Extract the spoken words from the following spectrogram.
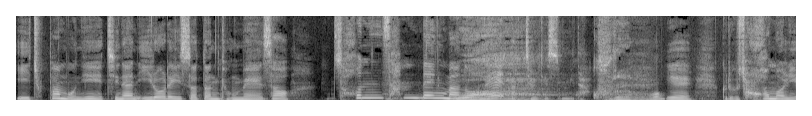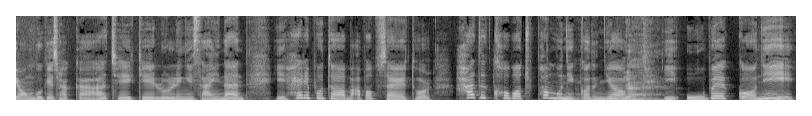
이 초판본이 지난 1월에 있었던 경매에서 1,300만 원에 와. 낙찰됐습니다. 그래요? 예. 그리고 저 멀리 영국의 작가 J.K. 롤링이 사인한 이 해리포터 마법사의 돌 하드커버 초판본이 있거든요. 예. 이 500건이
